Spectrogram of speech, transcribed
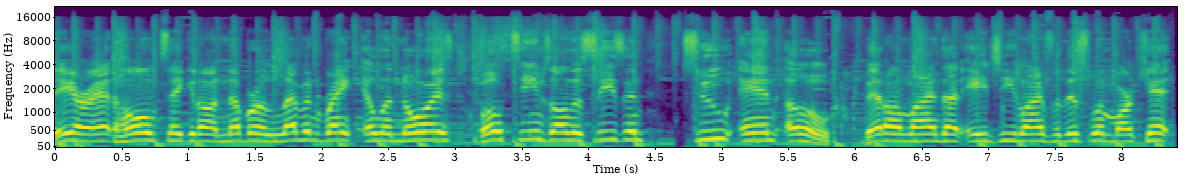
They are at home taking on number 11 ranked Illinois. Both teams on the season 2 and 0. BetOnline.ag line for this one Marquette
